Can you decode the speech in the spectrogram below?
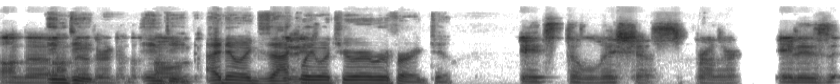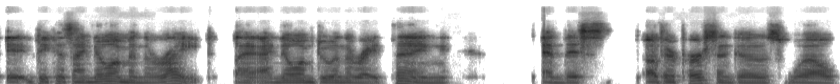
on the on the Indeed. other end of the phone. Indeed. I know exactly what you were referring to. It's delicious, brother. It is it, because I know I'm in the right. I, I know I'm doing the right thing. And this other person goes, Well,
